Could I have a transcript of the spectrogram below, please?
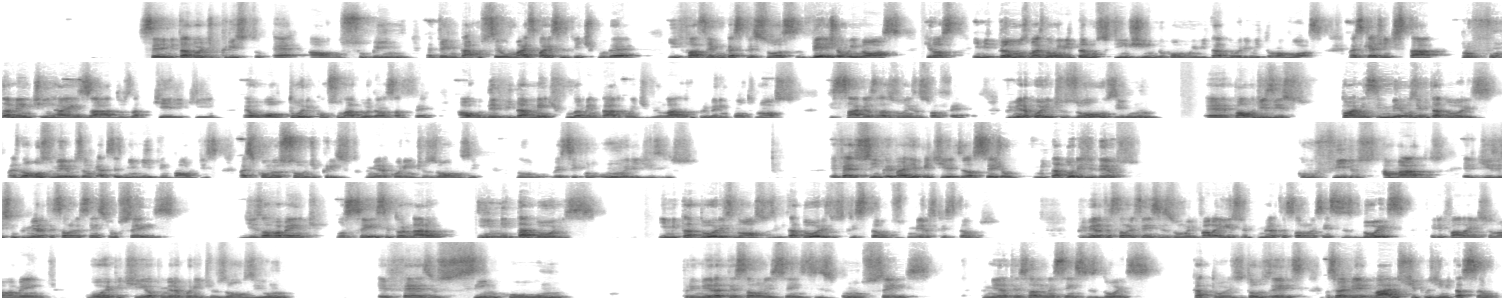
Ser imitador de Cristo é algo sublime. É tentar ser o mais parecido que a gente puder e fazer com que as pessoas vejam em nós que nós imitamos, mas não imitamos fingindo como um imitador imita uma voz, mas que a gente está profundamente enraizados naquele que é o autor e consumador da nossa fé. Algo devidamente fundamentado, como a gente viu lá no primeiro encontro nosso, que sabe as razões da sua fé. 1 Coríntios 11, 1, é, Paulo diz isso. Tornem-se meus imitadores, mas não os meus, eu não quero que vocês me imitem, Paulo diz, mas como eu sou de Cristo. 1 Coríntios 11, no versículo 1, ele diz isso. Efésios 5 ele vai repetir, ele diz, ó, sejam imitadores de Deus, como filhos amados. Ele diz isso em 1 Tessalonicenses 1,6. Diz novamente, vocês se tornaram imitadores. Imitadores nossos, imitadores dos cristãos, dos primeiros cristãos. 1 Tessalonicenses 1 ele fala isso e 1 Tessalonicenses 2 ele fala isso novamente. Vou repetir, ó, 1 Coríntios 11, 1, Efésios 5, 1 1 Tessalonicenses 1, 6, 1 Tessalonicenses 2, 14. Todos eles, você vai ver vários tipos de imitação.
